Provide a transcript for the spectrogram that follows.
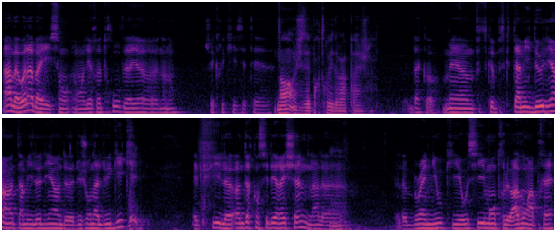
ah bah voilà, bah ils sont, on les retrouve d'ailleurs. non non, j'ai cru qu'ils étaient. Non, je les ai pas retrouvés dans la page. D'accord. Mais euh, parce que parce que t'as mis deux liens. Hein, t'as mis le lien de- du journal du geek Oui. Et puis le under consideration là le, Mhm. le brand new qui aussi montre le avant après.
